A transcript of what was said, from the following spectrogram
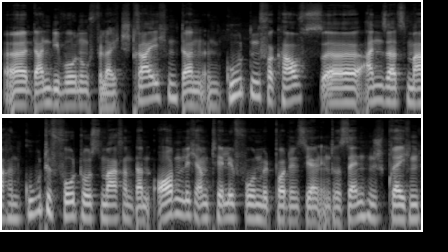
äh, dann die Wohnung vielleicht streichen, dann einen guten Verkaufsansatz äh, machen, gute Fotos machen, dann ordentlich am Telefon mit potenziellen Interessenten sprechen,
